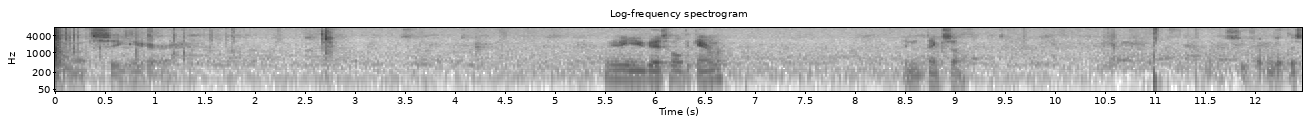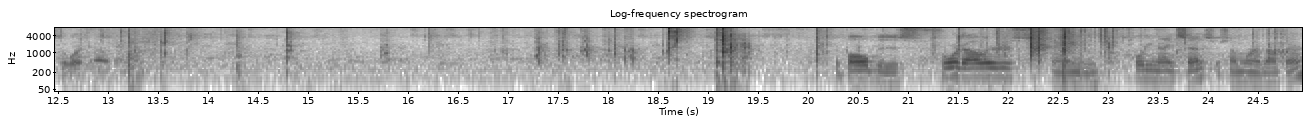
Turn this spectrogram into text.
Let's see here. Any of you guys hold the camera? Didn't think so. Let's see if I can get this to work out. The bulb is four dollars and forty-nine cents or somewhere about there.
